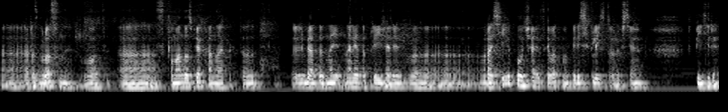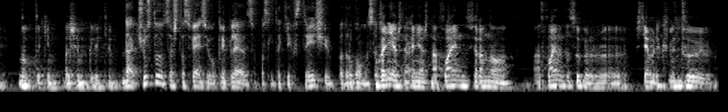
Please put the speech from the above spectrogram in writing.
э, разбросаны. Вот. А с командой успеха она как-то ребята на, на лето приезжали в, в Россию, получается, и вот мы пересеклись тоже все Питере, ну, таким большим коллективом. Да, чувствуется, что связи укрепляются после таких встреч и по-другому. Ну, конечно, да? конечно. Оффлайн все равно. Оффлайн это супер. Э, всем рекомендую,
